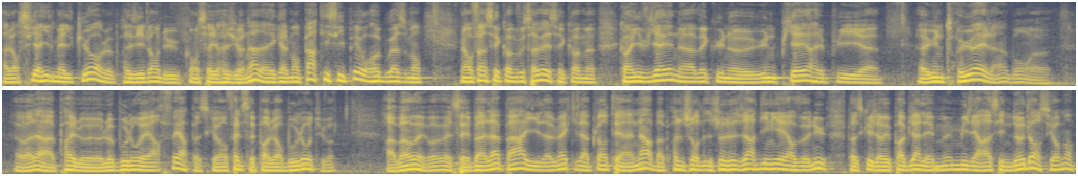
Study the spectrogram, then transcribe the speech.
Alors Cyril Melchior, le président du conseil régional, a également participé au reboisement. Mais enfin, c'est comme vous savez, c'est comme euh, quand ils viennent avec une, pierre et puis euh, une truelle. Hein. bon, euh, voilà, après le, boulot est à refaire parce qu'en fait, c'est pas leur boulot, tu vois. Ah bah ouais, ouais, c'est bah là pareil, le mec il a planté un arbre, après le, jardinier est revenu parce qu'il n'avait pas bien mis les racines dedans sûrement.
